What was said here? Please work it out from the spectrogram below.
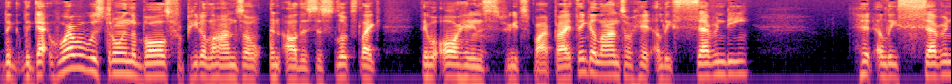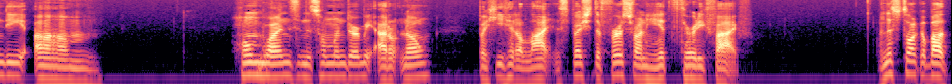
the the guy whoever was throwing the balls for Pete Alonso and others. This looks like they were all hitting the sweet spot. But I think Alonso hit at least 70, hit at least 70 um, home runs in this home run derby. I don't know, but he hit a lot, especially the first round, he hit 35. And let's talk about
